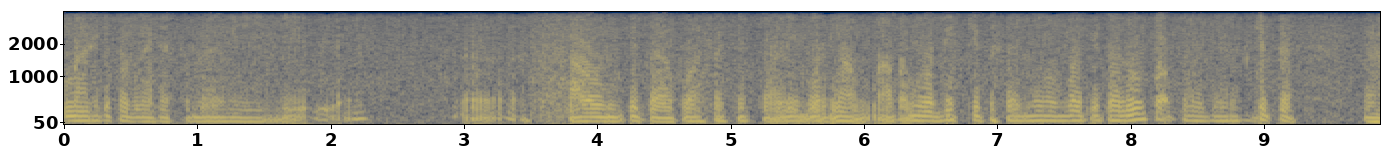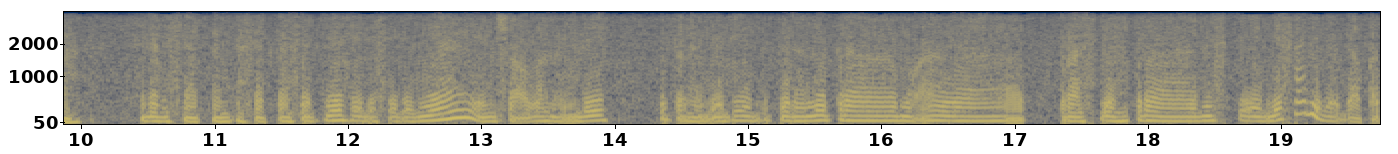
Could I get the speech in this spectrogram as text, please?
mari kita belajar kembali ya. Uh, tahun kita, puasa kita, libur enam, apa mudik kita saja membuat kita lupa pelajaran kita. Nah, sudah disiapkan kaset-kasetnya, CD-CD-nya, insya Allah nanti setelah jadi Tunan Mitra, Mu'awat, Prasejahtera, Miskin, bisa juga dapat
